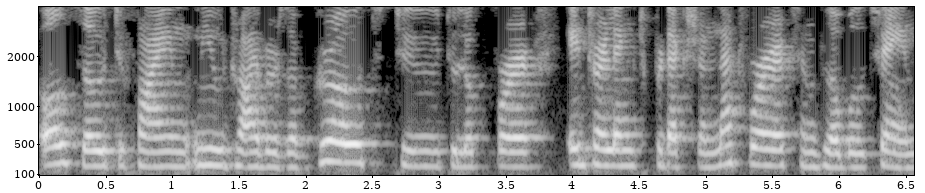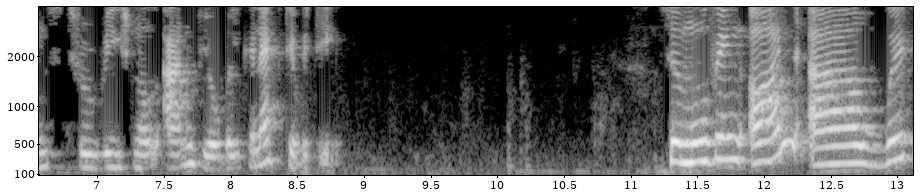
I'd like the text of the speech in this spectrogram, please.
also to find new drivers of growth, to, to look for interlinked production networks and global chains through regional and global connectivity. So moving on, uh, which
